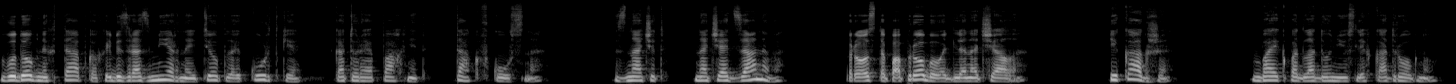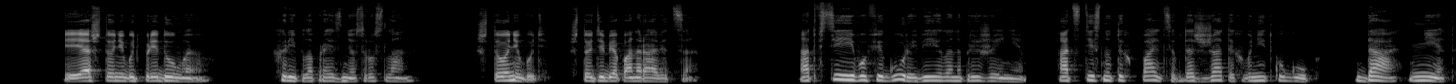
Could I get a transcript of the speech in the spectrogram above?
в удобных тапках и безразмерной теплой куртке, которая пахнет так вкусно. Значит, начать заново? Просто попробовать для начала. И как же? Байк под ладонью слегка дрогнул. Я что-нибудь придумаю, хрипло произнес Руслан. Что-нибудь, что тебе понравится. От всей его фигуры веяло напряжением, от стиснутых пальцев до сжатых в нитку губ. Да, нет,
